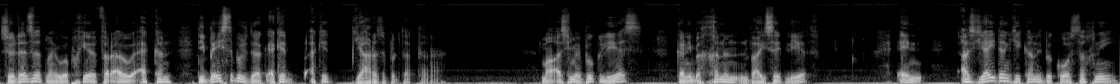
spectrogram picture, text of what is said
So dis wat my hoop gee vir ou ek kan die beste produk, ek het ek het jare se produkte nou. Maar as jy my boek lees, kan jy begin in wysheid leef. En as jy dink jy kan dit bekostig nie,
